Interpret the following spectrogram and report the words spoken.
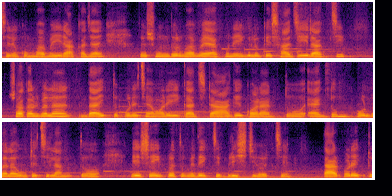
সেরকমভাবেই রাখা যায়। তো সুন্দরভাবে এখন এইগুলোকে সাজিয়ে রাখছি। সকালবেলা দায়িত্ব পড়েছে আমার এই কাজটা আগে করার, তো একদম ভোরবেলা উঠেছিলাম, তো এসেই প্রথমে দেখছি বৃষ্টি হচ্ছে। তারপরে একটু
